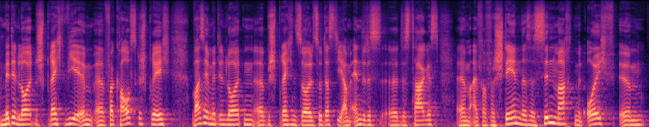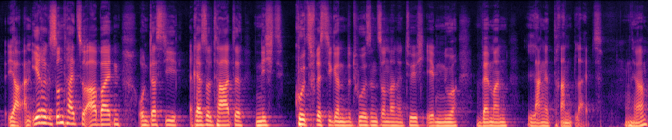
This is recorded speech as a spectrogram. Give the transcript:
mit den Leuten sprecht, wie ihr im äh, Verkaufsgespräch, was ihr mit den Leuten äh, besprechen sollt, so dass die am Ende des, äh, des Tages ähm, einfach verstehen, dass es Sinn macht, mit euch ähm, ja, an ihrer Gesundheit zu arbeiten und dass die Resultate nicht kurzfristiger Natur sind, sondern natürlich eben nur, wenn man lange dran bleibt. Ja.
